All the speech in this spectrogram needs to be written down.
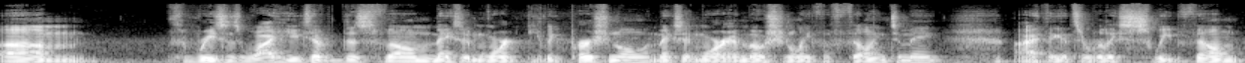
um, reasons why he accepted this film makes it more deeply personal. It makes it more emotionally fulfilling to me. I think it's a really sweet film,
